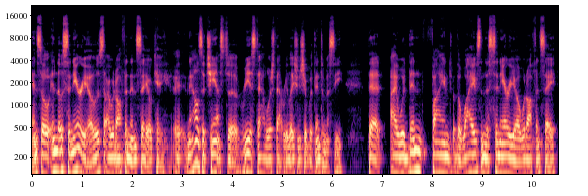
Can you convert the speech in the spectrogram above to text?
And so in those scenarios, I would often then say, okay, uh, now is a chance to reestablish that relationship with intimacy that I would then find the wives in this scenario would often say,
